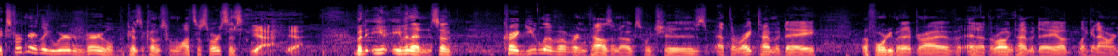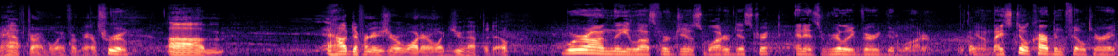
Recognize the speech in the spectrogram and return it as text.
extraordinarily weird and variable because it comes from lots of sources. Yeah, yeah. But e- even then, so Craig, you live over in Thousand Oaks, which is at the right time of day, a forty-minute drive, and at the wrong time of day, uh, like an hour and a half drive away from here. True. How different is your water, and what do you have to do? We're on the Las Virgenes Water District, and it's really very good water. You know, I still carbon filter it,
